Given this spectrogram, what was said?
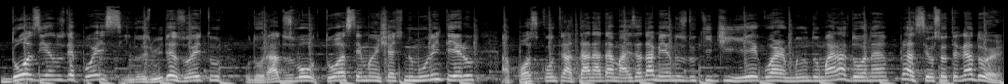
Doze anos depois, em 2018, o Dourados voltou a ser manchete no mundo inteiro após contratar nada mais nada menos do que Diego Armando Maradona para ser o seu treinador.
